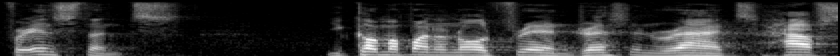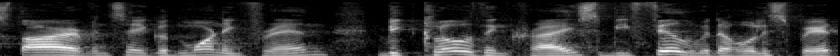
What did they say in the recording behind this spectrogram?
For instance, you come upon an old friend dressed in rags, half starved, and say, Good morning, friend. Be clothed in Christ, be filled with the Holy Spirit,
